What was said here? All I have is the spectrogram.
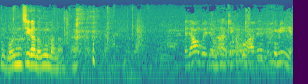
근데 먼지가 너무 많아. 뭐 하지? 고민이야.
